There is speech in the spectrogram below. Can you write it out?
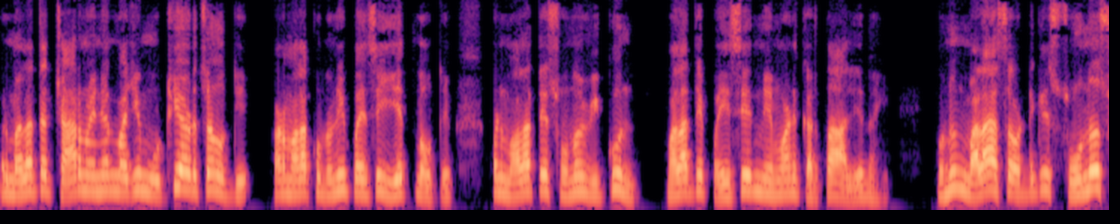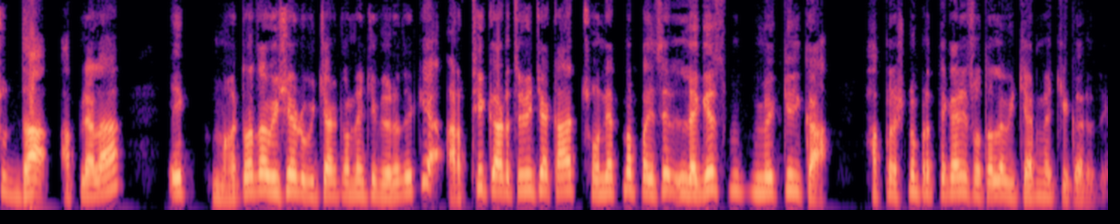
पण मला त्या चार महिन्यात माझी मोठी अडचण होती. कारण मला कुठूनही पैसे येत नव्हते. पण मला ते सोनं विकून मला ते पैसे निर्माण करता आले नाही. म्हणून मला असं वाटतं की सोनं सुद्धा आपल्याला एक महत्त्वाचा विषय विचार करण्याची गरज आहे की आर्थिक अडचणीच्या काळात सोन्यातनं पैसे लगेच मिळतील का? हा प्रश्न प्रत्येकाने स्वतःला विचारण्याची गरज आहे.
